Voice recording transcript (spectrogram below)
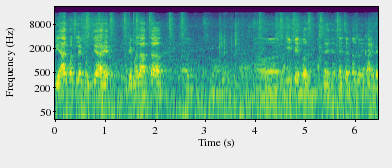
बिहारमधले मुद्दे आहेत जे मला आता ई पेपर आपल्या ह्याच्यात त्याच्यातनं तुम्ही काढले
